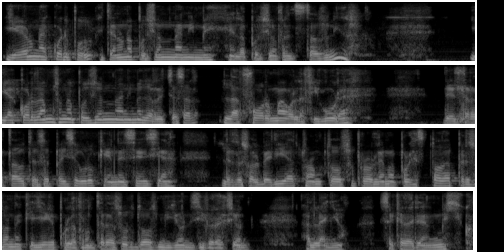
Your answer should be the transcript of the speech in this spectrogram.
llegar a un acuerdo y tener una posición unánime en la posición frente a Estados Unidos. Y acordamos una posición unánime de rechazar la forma o la figura del Tratado de Tercer País Seguro, que en esencia le resolvería a Trump todo su problema, porque es toda persona que llegue por la frontera sur, dos millones y fracción al año, se quedaría en México.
